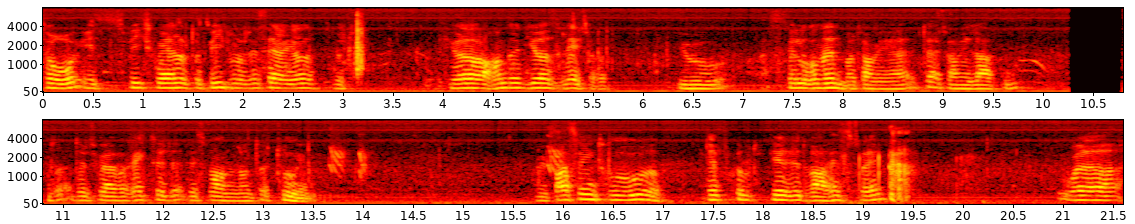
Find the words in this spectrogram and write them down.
So it speaks well to people of this area that here, a hundred years later, you still remember Tommy, uh, Tommy Larkin, that you have erected this monument to him. We're passing through difficult period of our history where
